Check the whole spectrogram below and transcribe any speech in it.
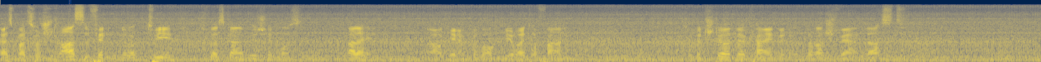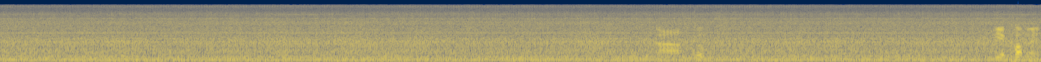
Erstmal zur Straße finden irgendwie. Ich weiß gar nicht, wo ich hin muss. Ah, da hinten. Ah, okay, dann können wir auch hier weiterfahren. Somit stören wir keinen mit unserer schweren Last. Achtung. Wir kommen.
